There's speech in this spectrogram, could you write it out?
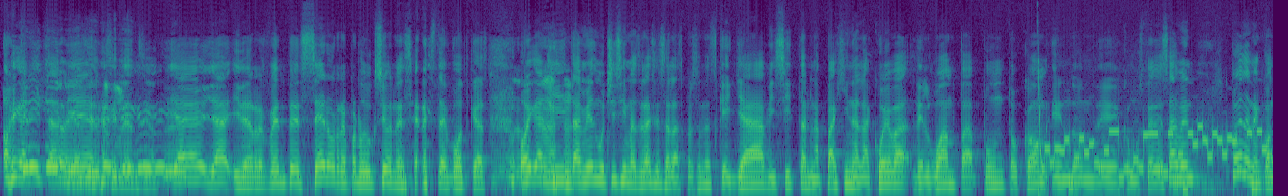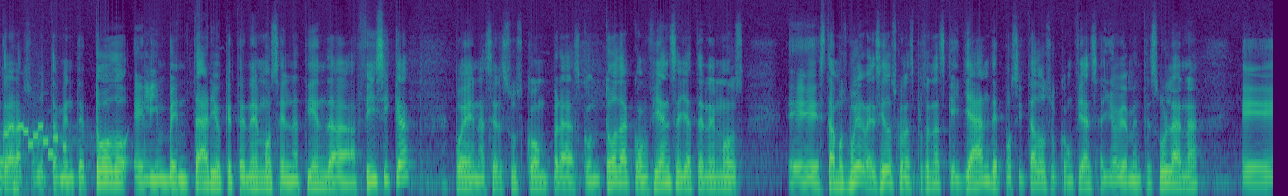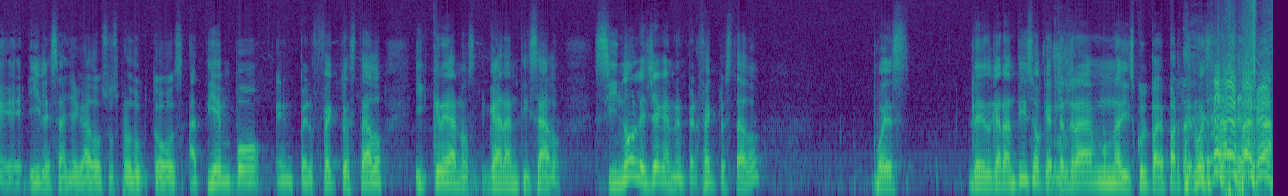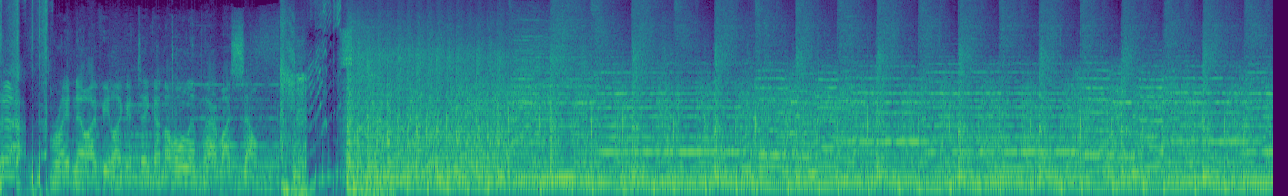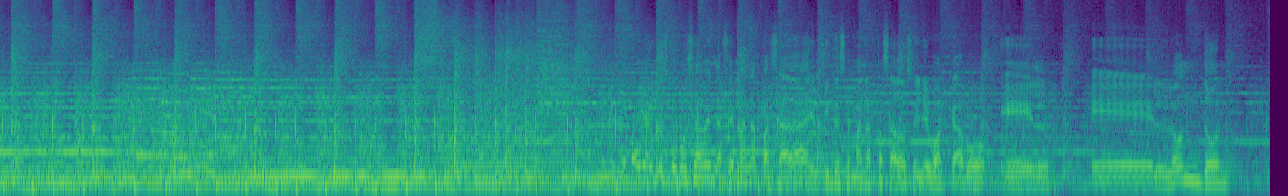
Oigan, y Creí que había también. sido silencio. Ya, ya, y de repente cero reproducciones en este podcast. Oigan, y también muchísimas gracias a las personas que ya visitan la página la cueva del guampa.com, en donde, como ustedes saben, pueden encontrar absolutamente todo el inventario que tenemos en la tienda física. Pueden hacer sus compras con toda confianza. Ya tenemos. eh, estamos muy agradecidos con las personas que ya han depositado su confianza y obviamente su lana eh, y les ha llegado sus productos a tiempo, en perfecto estado y créanos, garantizado. Si no les llegan en perfecto estado, pues les garantizo que tendrán una disculpa de parte nuestra. Right now I feel I take on the whole empire myself. Pues como saben, la semana pasada, el fin de semana pasado, se llevó a cabo el, el London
